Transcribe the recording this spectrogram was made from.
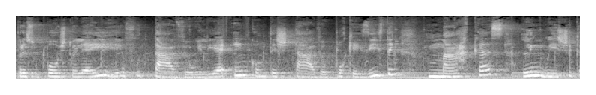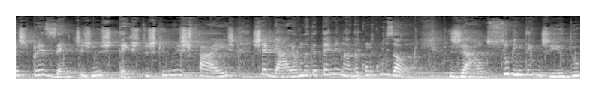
Pressuposto ele é irrefutável, ele é incontestável, porque existem marcas linguísticas presentes nos textos que nos faz chegar a uma determinada conclusão. Já o subentendido,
